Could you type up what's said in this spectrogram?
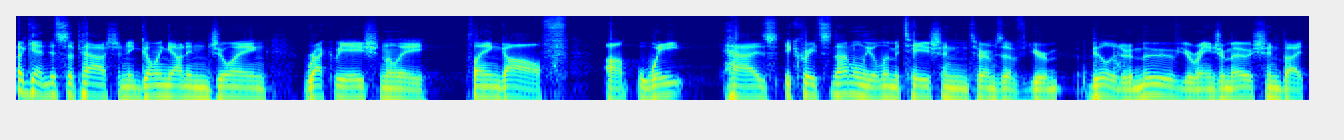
again, this is a passion and going out and enjoying recreationally playing golf. Um, weight has it creates not only a limitation in terms of your ability to move, your range of motion, but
